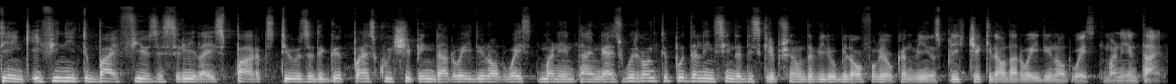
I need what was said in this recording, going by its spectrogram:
thing, if you need to buy fuses, relays, parts, tools at a good price, quick shipping, that way do not waste money and time guys. We're going to put the links in the description of the video below for your convenience. Please check it out, that way do not waste money and time.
